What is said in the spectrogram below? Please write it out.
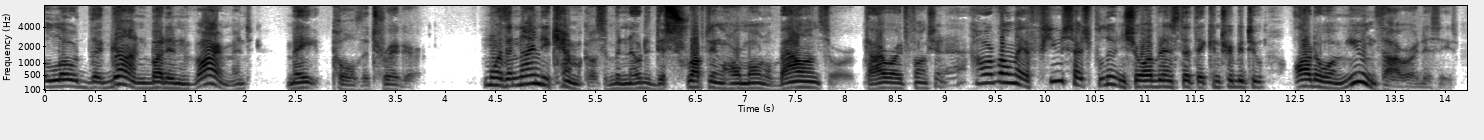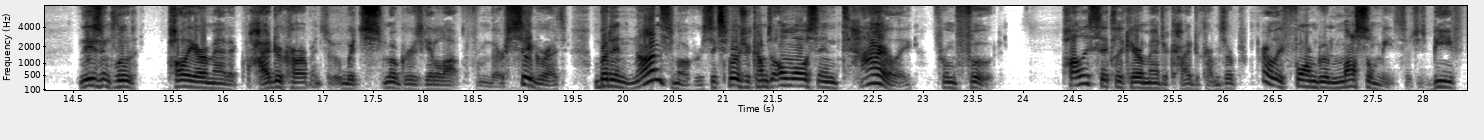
load the gun, but environment may pull the trigger. More than 90 chemicals have been noted disrupting hormonal balance or thyroid function. However, only a few such pollutants show evidence that they contribute to autoimmune thyroid disease. These include polyaromatic hydrocarbons, which smokers get a lot from their cigarettes, but in non-smokers, exposure comes almost entirely from food. Polycyclic aromatic hydrocarbons are primarily formed when muscle meats, such as beef,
